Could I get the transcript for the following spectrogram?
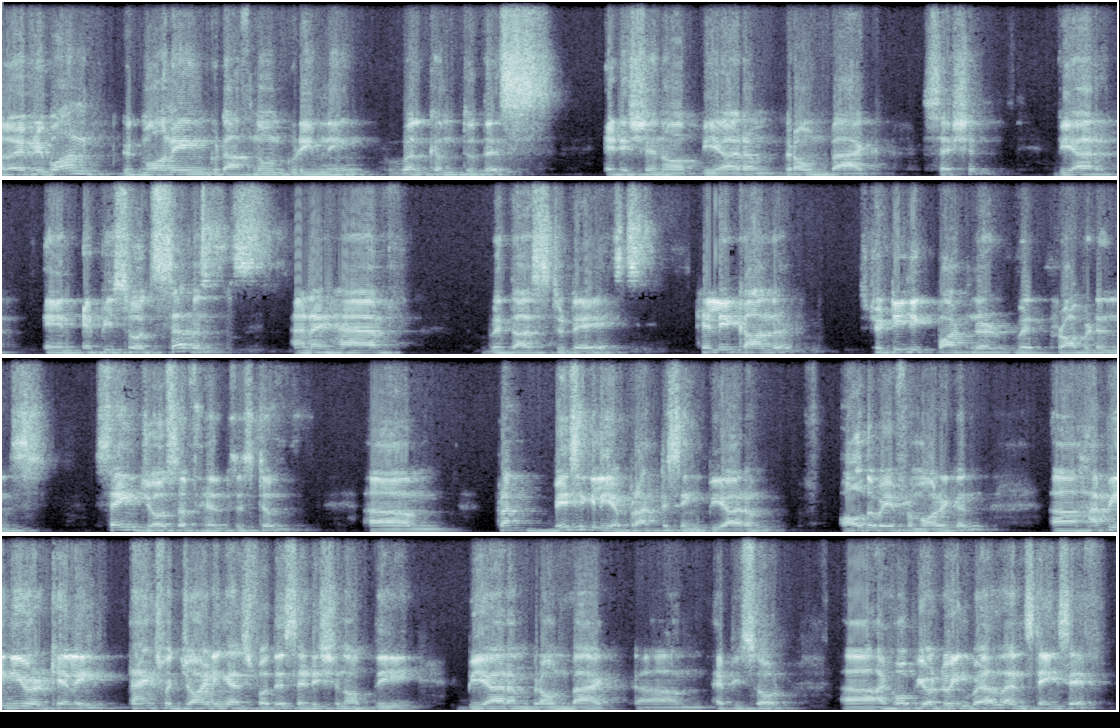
Hello, everyone. Good morning, good afternoon, good evening. Welcome to this edition of BRM Brown Bag session. We are in episode seven, and I have with us today Kelli Carner, strategic partner with Providence St. Joseph Health System, um, pra- basically a practicing BRM, all the way from Oregon. Uh, Happy New Year, Kelly. Thanks for joining us for this edition of the BRM Brown Bag um, episode. Uh, I hope you're doing well and staying safe.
